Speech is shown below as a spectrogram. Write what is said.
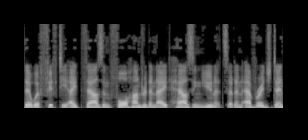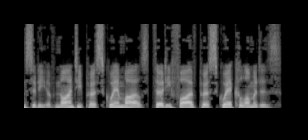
There were 58,408 housing units at an average density of 90 per square miles 35 per square kilometers.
